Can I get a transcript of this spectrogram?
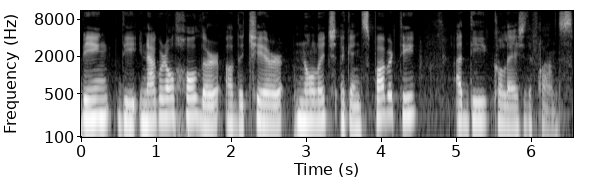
being the inaugural holder of the chair Knowledge Against Poverty at the Collège de France.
